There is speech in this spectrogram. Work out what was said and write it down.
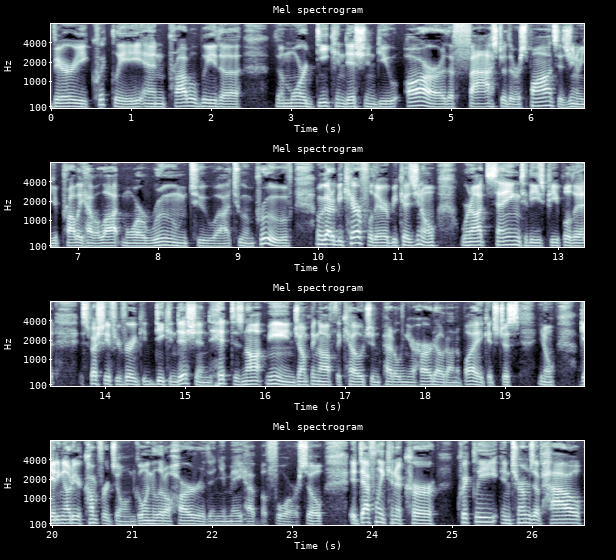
very quickly and probably the the more deconditioned you are, the faster the response is. You know, you probably have a lot more room to uh, to improve. And we've got to be careful there because you know we're not saying to these people that, especially if you're very deconditioned, HIIT does not mean jumping off the couch and pedaling your heart out on a bike. It's just you know getting out of your comfort zone, going a little harder than you may have before. So it definitely can occur quickly in terms of how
